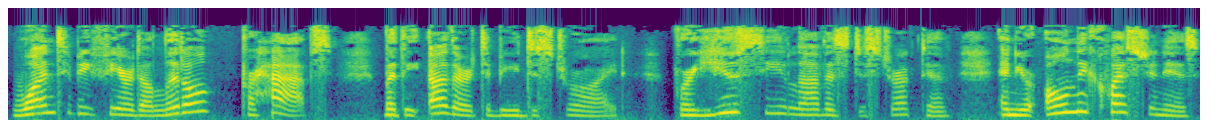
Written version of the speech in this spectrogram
One to be feared a little, perhaps, but the other to be destroyed. For you see love as destructive, and your only question is,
